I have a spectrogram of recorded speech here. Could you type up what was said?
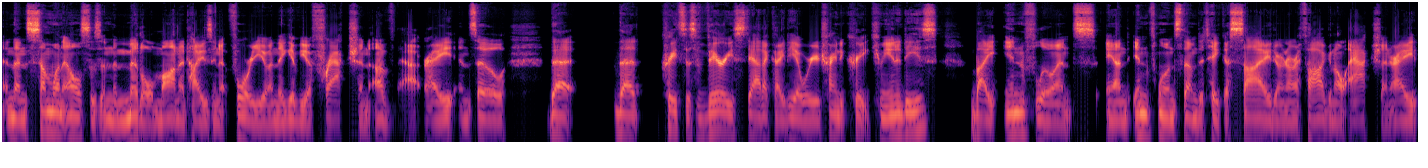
and then someone else is in the middle monetizing it for you and they give you a fraction of that, right? And so that that creates this very static idea where you're trying to create communities by influence and influence them to take a side or an orthogonal action, right?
